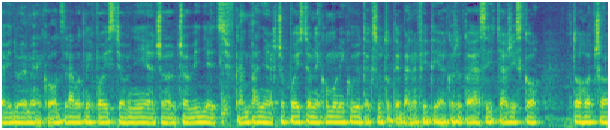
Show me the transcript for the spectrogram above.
evidujeme ako od zdravotných poisťovní a čo, čo vidieť v kampani kampaniach, čo poisťovne komunikujú, tak sú to tie benefity, akože to je asi ťažisko toho, čo,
